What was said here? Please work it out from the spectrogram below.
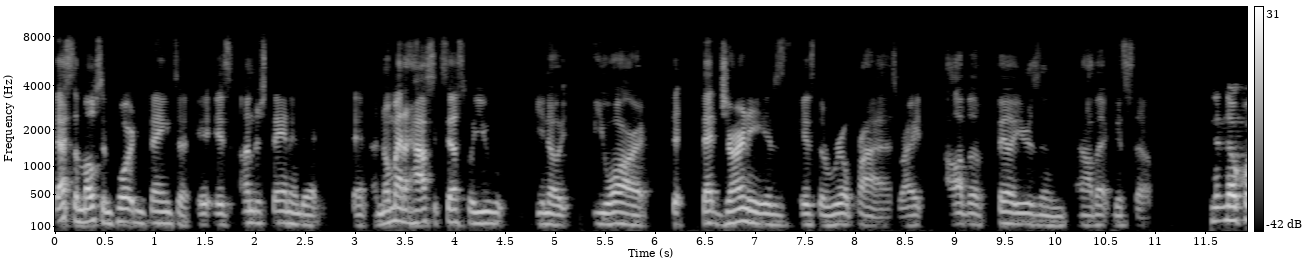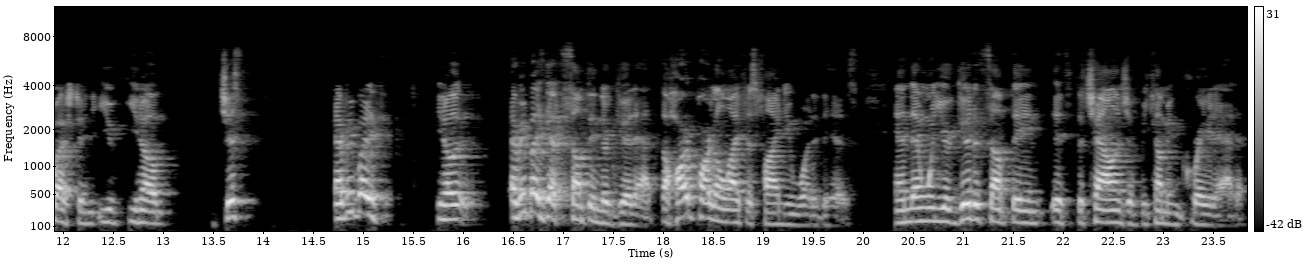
that's the most important thing to is understanding that that no matter how successful you you know you are, that, that journey is is the real prize, right? All the failures and all that good stuff. No question. You you know, just everybody's you know everybody's got something they're good at. The hard part in life is finding what it is, and then when you're good at something, it's the challenge of becoming great at it.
